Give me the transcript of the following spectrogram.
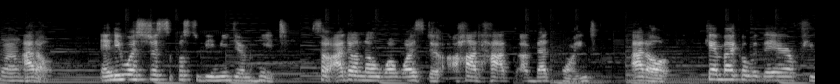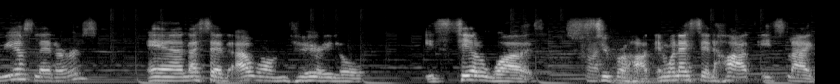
Wow. At all. And it was just supposed to be medium heat. So I don't know what was the hot, hot at that point at all. Came back over there a few years later, and I said, I want very low. It still was super hot. And when I said hot, it's like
